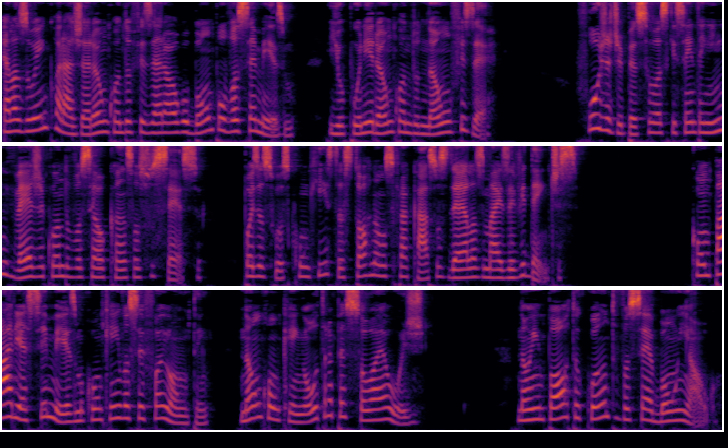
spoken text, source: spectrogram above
elas o encorajarão quando fizer algo bom por você mesmo e o punirão quando não o fizer. Fuja de pessoas que sentem inveja quando você alcança o sucesso, pois as suas conquistas tornam os fracassos delas mais evidentes. Compare a si mesmo com quem você foi ontem, não com quem outra pessoa é hoje. Não importa o quanto você é bom em algo,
